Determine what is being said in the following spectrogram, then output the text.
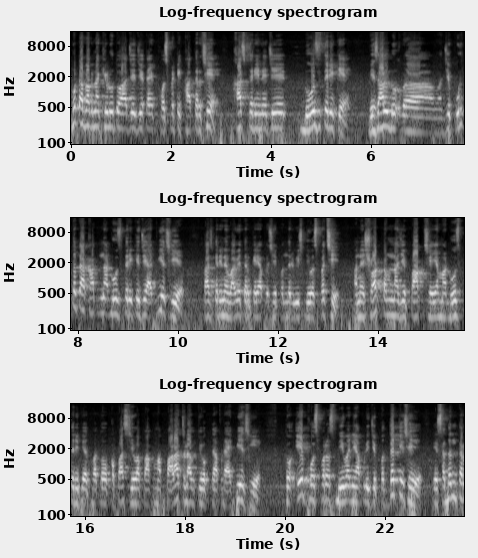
મોટાભાગના ખેડૂતો આજે જે કાંઈ ફોસ્ફેટિક ખાતર છે, ખાસ કરીને જે ડોઝ તરીકે, બેઝાલ જે પૂર્તતા ખાતના ડોઝ તરીકે જે આપીએ છીએ, ખાસ કરીને વાવેતર કર્યા પછી પંદર વીસ દિવસ પછી અને શોર્ટ ટર્મના જે પાક છે એમાં ડોઝ તરીકે અથવા તો કપાસ જેવા પાકમાં પાળા ચડાવતી વખતે આપણે આપીએ છીએ તો એ ફોસ્ફરસ દેવાની આપણી જે પદ્ધતિ છે, એ સદંતર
